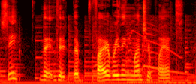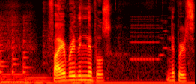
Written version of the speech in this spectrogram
See? They, they, they're fire-breathing muncher plants. Fire-breathing nipples. Nippers.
